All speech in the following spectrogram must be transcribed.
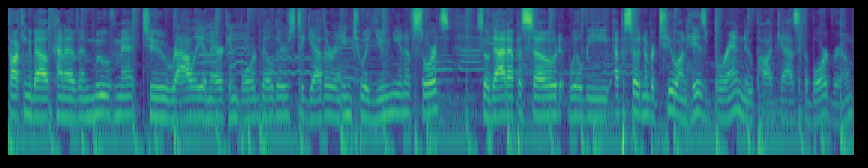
talking about kind of a movement to rally American board builders together into a union of sorts. So that episode will be episode number two on his brand new podcast, The Boardroom.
